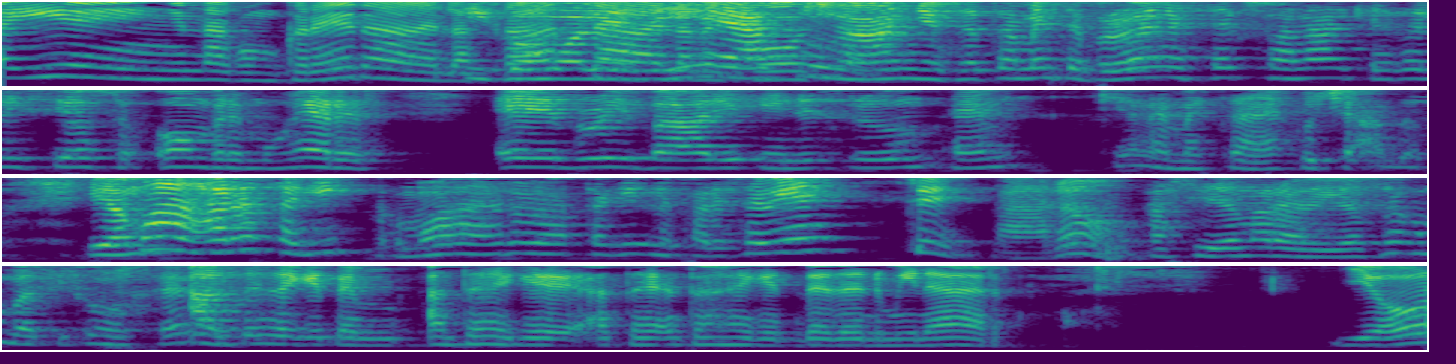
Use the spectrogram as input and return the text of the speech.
ahí en, la concreta, en la y salsa, como les en la dije hace un año, exactamente, prueben el sexo anal, que es delicioso. Hombres, mujeres, everybody in this room, ¿eh? quienes me están escuchando. Y vamos a dejarlo hasta aquí. Vamos a dejarlo hasta aquí. ¿Les parece bien? sí, Claro. Ha sido maravilloso compartir con ustedes. Antes de que te- antes de que antes, antes de, que- de terminar, yo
